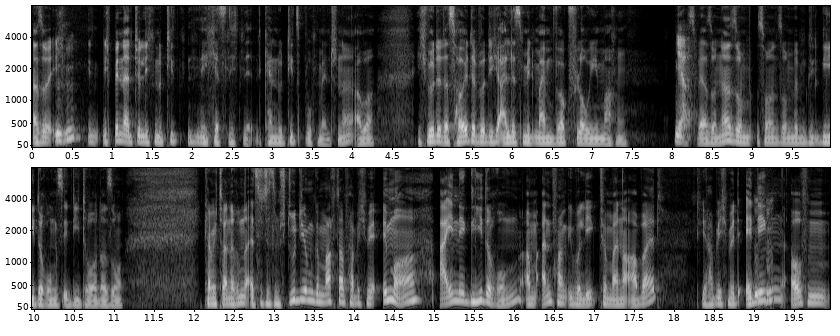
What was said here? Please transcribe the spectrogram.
Also ich, mhm. ich bin natürlich Notiz, nicht jetzt nicht kein Notizbuchmensch, ne? Aber ich würde das heute würde ich alles mit meinem Workflowy machen. Ja. Das wäre so, ne? So, so, so mit dem Gliederungseditor oder so. Ich kann mich daran erinnern, als ich das im Studium gemacht habe, habe ich mir immer eine Gliederung am Anfang überlegt für meine Arbeit. Die habe ich mit Edding mhm. auf dem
